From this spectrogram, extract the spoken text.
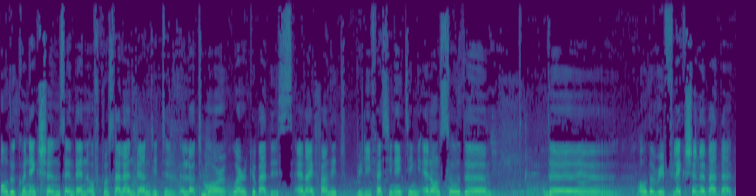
all the connections. And then, of course, Alan Bern did a, a, lot more work about this, and I found it really fascinating. And also the the all the reflection about that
